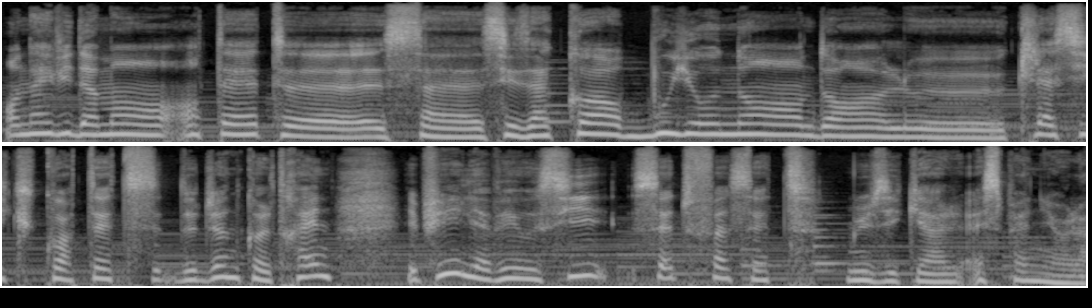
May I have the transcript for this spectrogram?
on a évidemment en tête euh, ses accords bouillonnants dans le classique quartet de John Coltrane. Et puis il y avait aussi cette facette musicale espagnole.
